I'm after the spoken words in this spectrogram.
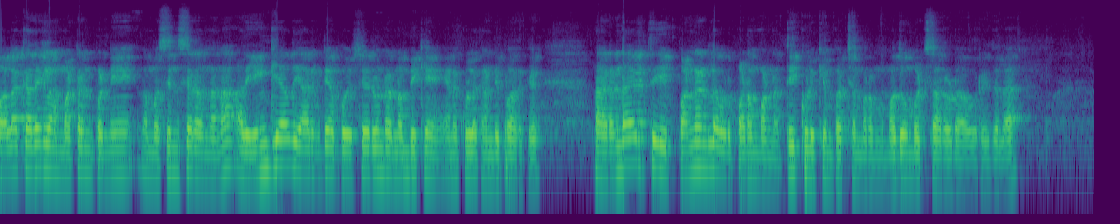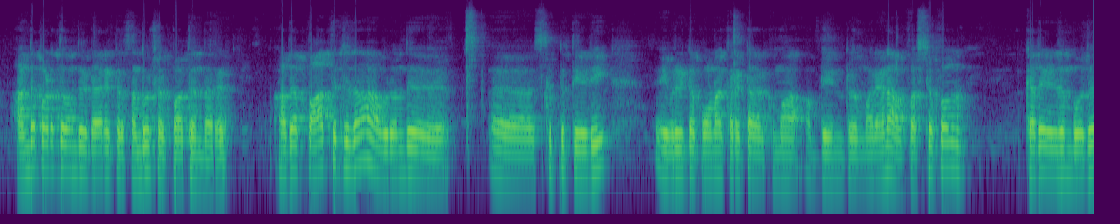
பல கதைகளை நம்ம அட்டன் பண்ணி நம்ம சின்சியராக இருந்தோன்னா அது எங்கேயாவது யாருக்கிட்டே போய் சேருன்ற நம்பிக்கை எனக்குள்ளே கண்டிப்பாக இருக்குது நான் ரெண்டாயிரத்தி பன்னெண்டில் ஒரு படம் பண்ணேன். தீக்குளிக்கும் பச்சை மரம் சாரோட ஒரு இதில். அந்த படத்தை வந்து டைரக்டர் சந்தோஷ் சார் பார்த்துருந்தாரு. அதை பார்த்துட்டு தான் அவர் வந்து ஸ்கிரிப்ட் தேடி இவர்கிட்ட போனால் கரெக்டாக இருக்குமா அப்படின்ற மாதிரி. ஏன்னா ஃபர்ஸ்ட் ஆஃப் ஆல் கதை எழுதும்போது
